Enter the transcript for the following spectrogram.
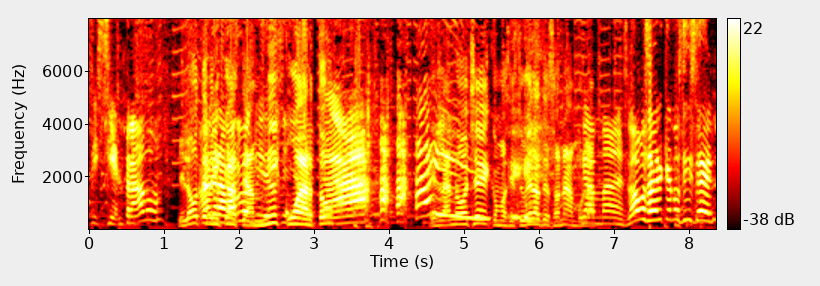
Sí, sí he entrado. Y luego te A brincaste a mi ya. cuarto Ah, en la noche como si estuvieras de sonámbula. jamás. Vamos a ver qué nos dicen.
